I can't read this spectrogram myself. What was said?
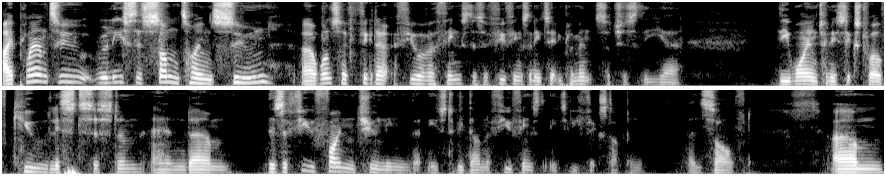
I plan to release this sometime soon, uh, once I've figured out a few other things. There's a few things I need to implement, such as the uh, the YM2612 queue list system, and um, there's a few fine tuning that needs to be done, a few things that need to be fixed up and, and solved. Um,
